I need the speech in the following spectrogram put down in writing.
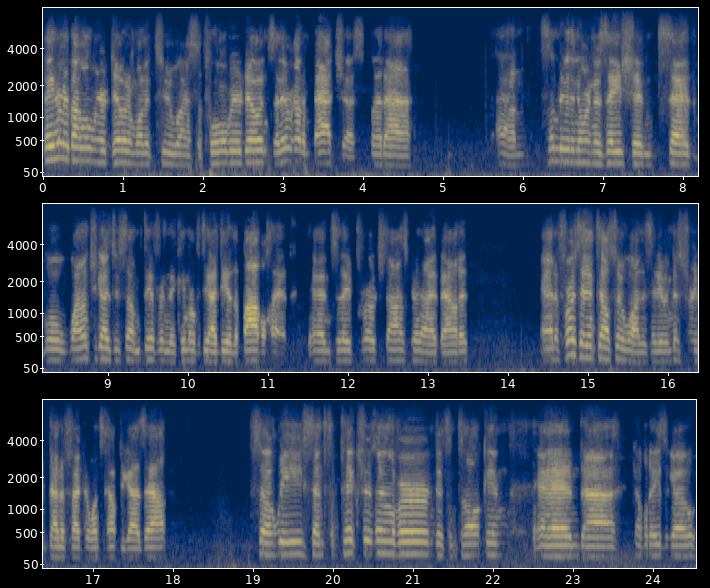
They heard about what we were doing and wanted to uh, support what we were doing, so they were going to match us. But uh, um, somebody within the organization said, "Well, why don't you guys do something different?" They came up with the idea of the bobblehead, and so they approached Oscar and I about it. And at first, they didn't tell us who it was. They said, "You're a mystery benefactor wants to help you guys out." So we sent some pictures over, did some talking, and uh, a couple days ago,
